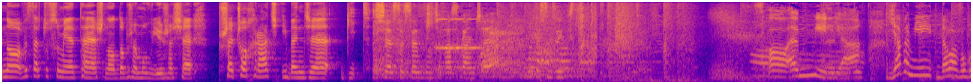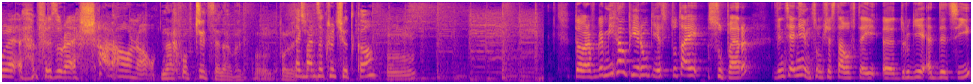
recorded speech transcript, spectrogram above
no wystarczy w sumie też, no dobrze mówi, że się przeczochrać i będzie git. się sesja zdjęciowa skończy. Jestem zajebista. O, Emilia. Ja bym jej dała w ogóle fryzurę szaloną. Na chłopczycę nawet bym polecił. Tak bardzo króciutko. Dobra, w ogóle Michał Pieruk jest tutaj super, więc ja nie wiem, co mu się stało w tej e, drugiej edycji,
